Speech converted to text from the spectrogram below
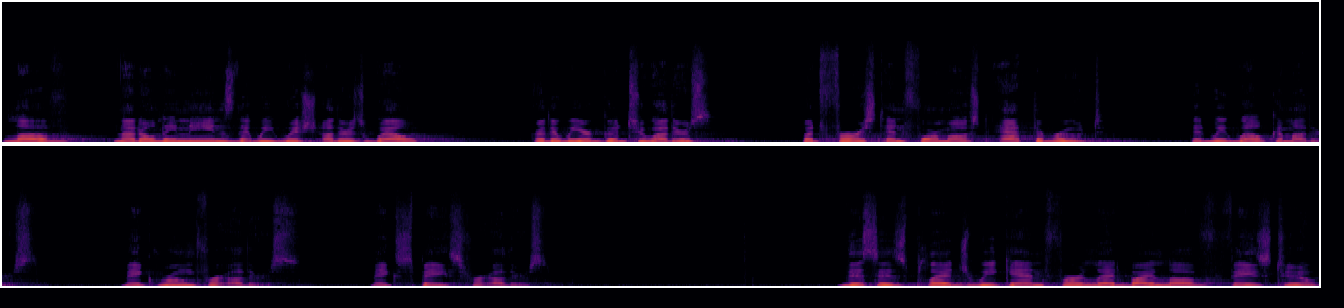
Love not only means that we wish others well or that we are good to others, but first and foremost, at the root, that we welcome others, make room for others, make space for others. This is Pledge Weekend for Led by Love Phase 2.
